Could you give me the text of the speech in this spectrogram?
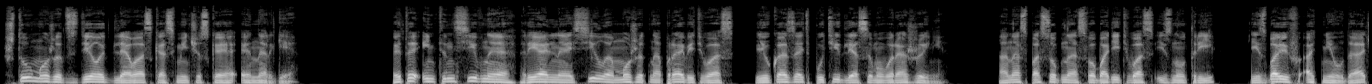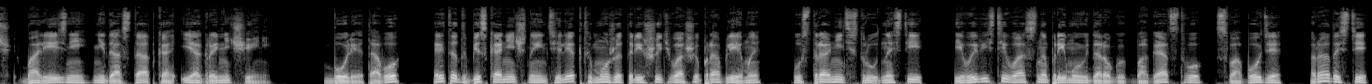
Что может сделать для вас космическая энергия? Эта интенсивная реальная сила может направить вас и указать пути для самовыражения. Она способна освободить вас изнутри, избавив от неудач, болезней, недостатка и ограничений. Более того, этот бесконечный интеллект может решить ваши проблемы, устранить трудности и вывести вас на прямую дорогу к богатству, свободе, радости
